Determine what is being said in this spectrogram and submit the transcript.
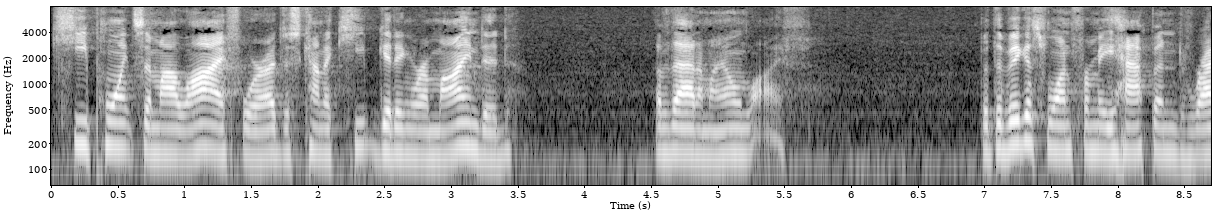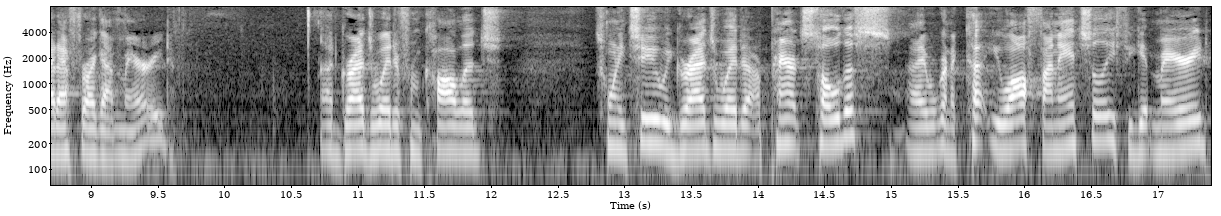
key points in my life where I just kind of keep getting reminded of that in my own life. But the biggest one for me happened right after I got married. I'd graduated from college. 22, we graduated. Our parents told us, hey, we're going to cut you off financially if you get married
